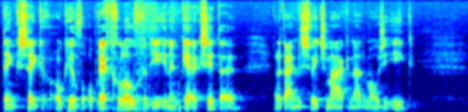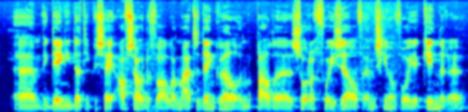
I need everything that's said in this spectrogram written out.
denk zeker ook heel veel oprecht gelovigen die in een kerk zitten en uiteindelijk de switch maken naar de mozaïek. Um, ik denk niet dat die per se af zouden vallen, maar het is denk ik wel een bepaalde zorg voor jezelf en misschien wel voor je kinderen.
